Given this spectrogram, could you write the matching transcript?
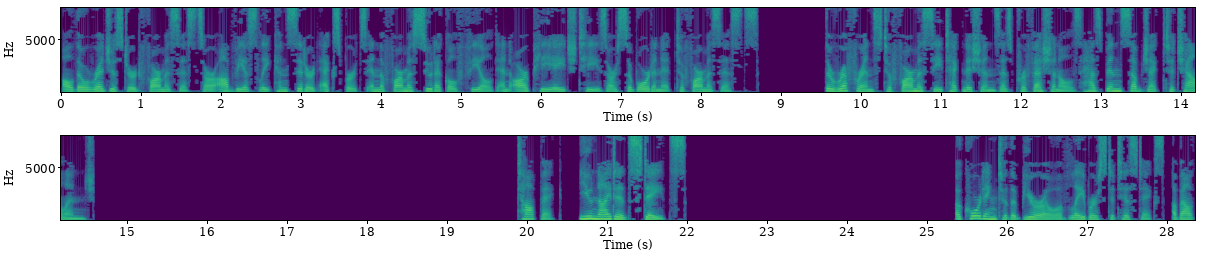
although registered pharmacists are obviously considered experts in the pharmaceutical field and RPHTs are subordinate to pharmacists. The reference to pharmacy technicians as professionals has been subject to challenge. United States According to the Bureau of Labor Statistics, about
